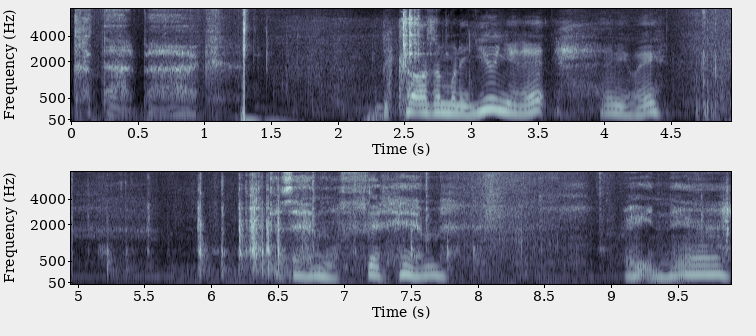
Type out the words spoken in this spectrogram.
cut that back because I'm to union it anyway. Because then we'll fit him right in there.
